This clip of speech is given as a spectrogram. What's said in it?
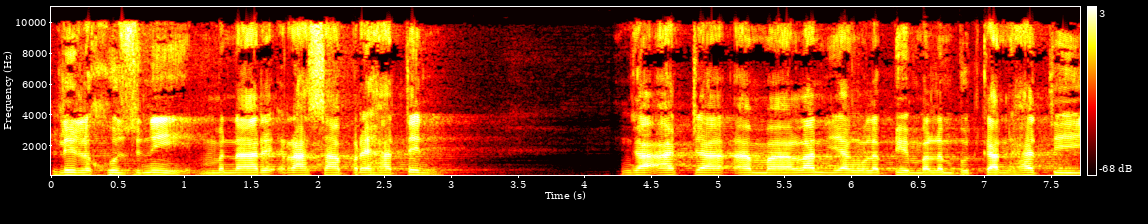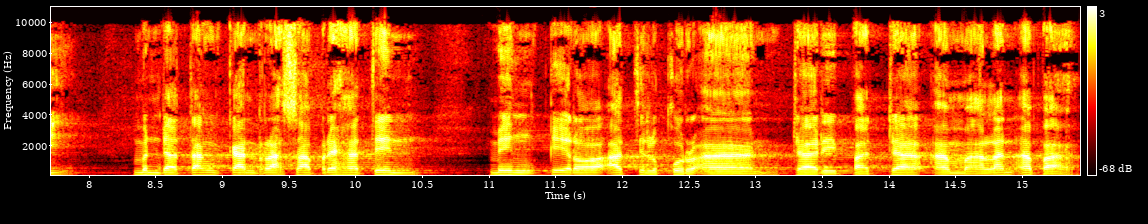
lil khuzni menarik rasa prihatin. Enggak ada amalan yang lebih melembutkan hati mendatangkan rasa prihatin min qiraatil Quran daripada amalan apa?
